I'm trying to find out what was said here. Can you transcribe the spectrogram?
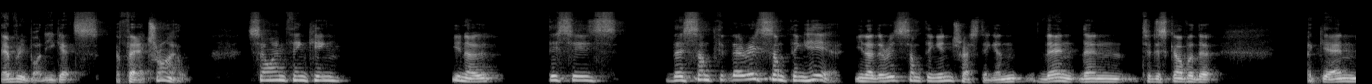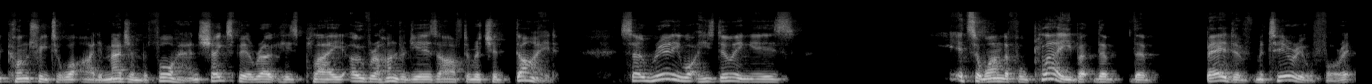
everybody gets a fair trial. So I'm thinking, you know, this is there's something there is something here. You know, there is something interesting. And then then to discover that again, contrary to what I'd imagined beforehand, Shakespeare wrote his play over 100 years after Richard died. So, really, what he's doing is it's a wonderful play, but the, the bed of material for it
